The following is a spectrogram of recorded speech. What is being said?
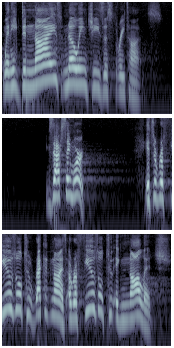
when he denies knowing Jesus three times. Exact same word. It's a refusal to recognize, a refusal to acknowledge.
